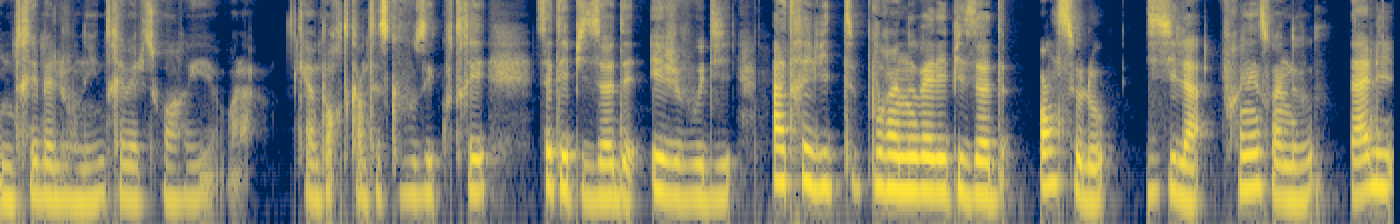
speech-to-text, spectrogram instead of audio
une très belle journée, une très belle soirée, voilà. Qu'importe quand est-ce que vous écouterez cet épisode et je vous dis à très vite pour un nouvel épisode en solo. D'ici là, prenez soin de vous. Salut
